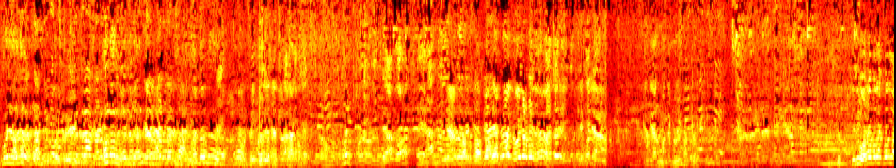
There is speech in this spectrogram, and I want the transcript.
ನೋಡಿ ಇದು ಹೊರಗೆ ಬರಕ್ ಬರಲ್ಲ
